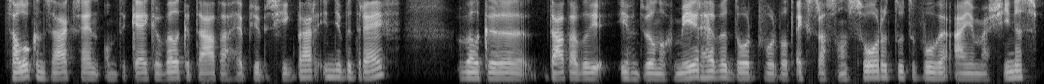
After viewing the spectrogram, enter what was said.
Het zal ook een zaak zijn om te kijken welke data heb je beschikbaar in je bedrijf. Welke data wil je eventueel nog meer hebben door bijvoorbeeld extra sensoren toe te voegen aan je machines.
